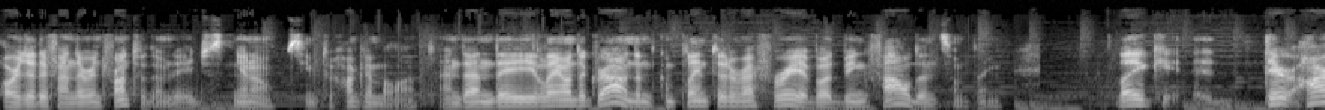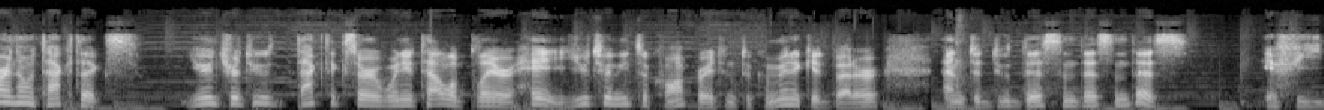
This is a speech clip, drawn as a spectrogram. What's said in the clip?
or the defender in front of them. They just, you know, seem to hug him a lot. And then they lay on the ground and complain to the referee about being fouled and something. Like, there are no tactics. You introduce tactics are when you tell a player, hey, you two need to cooperate and to communicate better and to do this and this and this. If y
